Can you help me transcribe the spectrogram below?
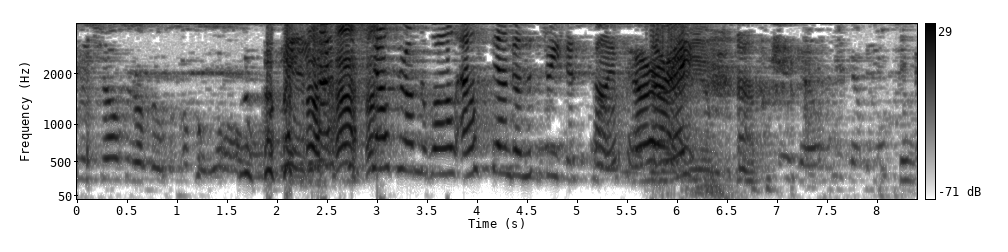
In the shelter of the, of the wall. Okay, you guys can shelter on the wall. I'll stand on the street this time. All right.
